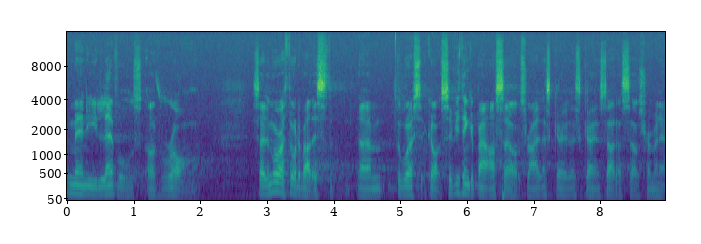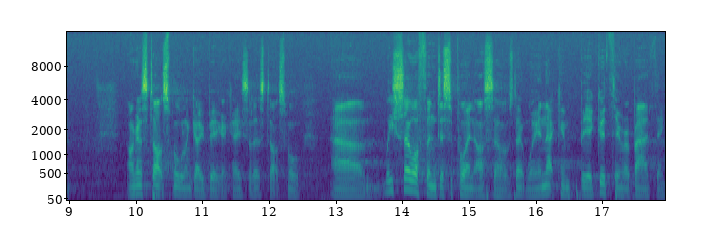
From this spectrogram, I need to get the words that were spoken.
many levels of wrong. So the more I thought about this, the, um, the worse it got. So if you think about ourselves, right? Let's go. Let's go start ourselves for a minute. I'm going to start small and go big. Okay, so let's start small. Um, we so often disappoint ourselves, don't we? And that can be a good thing or a bad thing.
